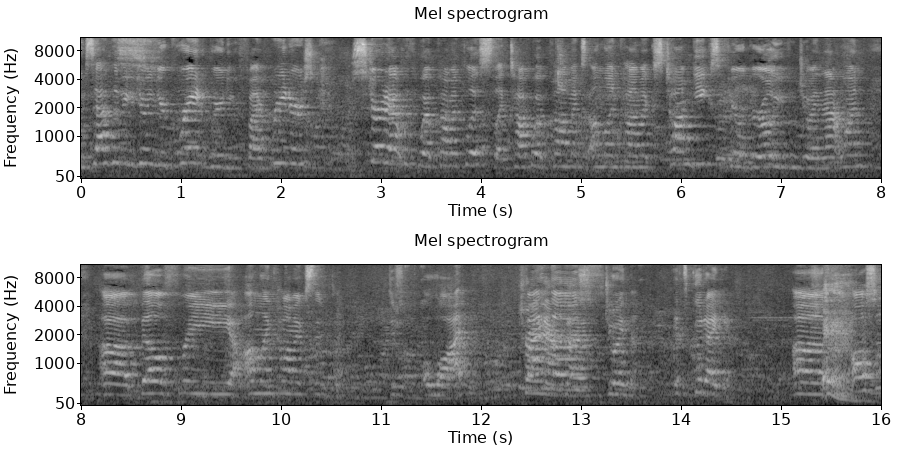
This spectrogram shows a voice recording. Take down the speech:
know exactly what you're doing. You're great. we're you five readers? Start out with webcomic lists like Top Web Comics, Online Comics, Tom Geeks. If you're a girl, you can join that one. Uh, Bell Free, Online Comics. there- There's a lot. Try Find those. advertise. Join them. It's a good idea. Um, also,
